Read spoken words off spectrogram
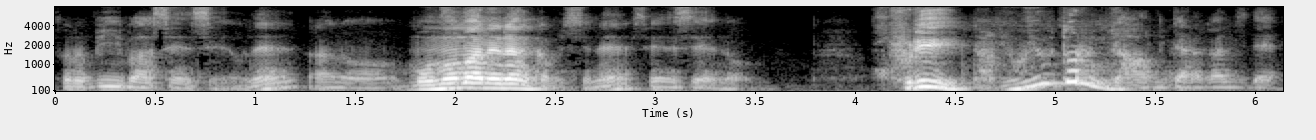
そのビーバー先生をねあのモノマネなんかもしてね先生のフリー何を言うとるんやみたいな感じで。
